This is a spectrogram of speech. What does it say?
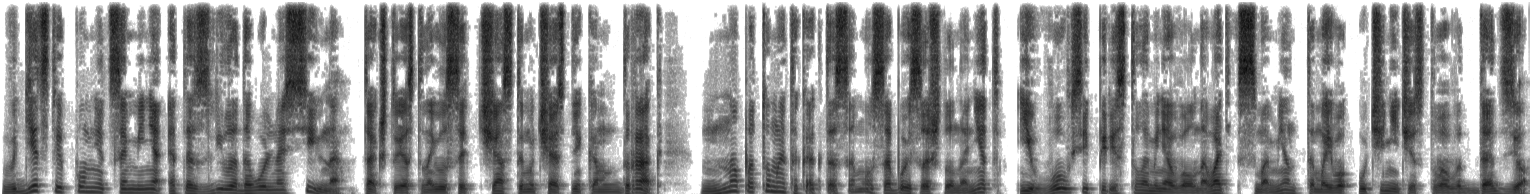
В детстве, помнится, меня это злило довольно сильно, так что я становился частым участником драк, но потом это как-то само собой сошло на нет и вовсе перестало меня волновать с момента моего ученичества в дадзё.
